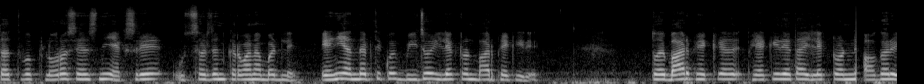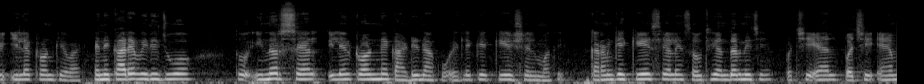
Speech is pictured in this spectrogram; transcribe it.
તત્વ ફ્લોરોસેન્સની એક્સરે ઉત્સર્જન કરવાના બદલે એની અંદરથી કોઈ બીજો ઇલેક્ટ્રોન બહાર ફેંકી દે, તો એ બહાર ફેંકે, ફેંકી દેતા ઇલેક્ટ્રોનને અગર ઇલેક્ટ્રોન કહેવાય. એની કાર્યવિધિ જુઓ તો ઇનર સેલ ઇલેક્ટ્રોનને કાઢી નાખો, એટલે કે કે સેલમાંથી. કારણ કે કે સેલ એ સૌથી અંદરની છે, પછી એલ પછી એમ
